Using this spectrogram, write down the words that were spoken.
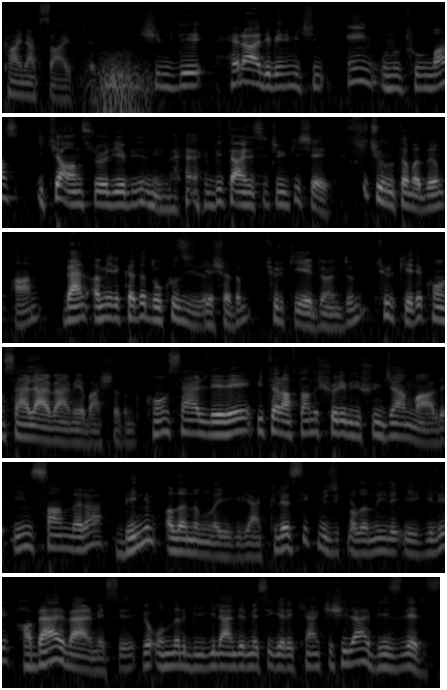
kaynak sahipleri. Şimdi herhalde benim için en unutulmaz iki an söyleyebilir miyim? bir tanesi çünkü şey, hiç unutamadığım an. Ben Amerika'da 9 yıl yaşadım. Türkiye'ye döndüm. Türkiye'de konserler vermeye başladım. Konserlere bir taraftan da şöyle bir düşüncem vardı. İnsanlara benim alanımla ilgili yani klasik müzik alanıyla ilgili haber vermesi ve onları bilgilendirmesi gereken kişiler bizleriz.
